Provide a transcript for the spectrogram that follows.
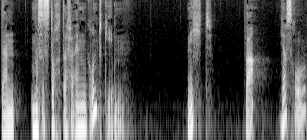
dann muss es doch dafür einen Grund geben. Nicht wahr, Jasro?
